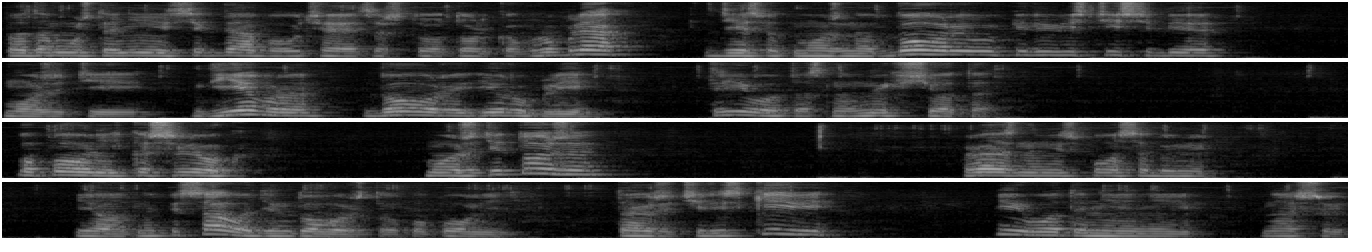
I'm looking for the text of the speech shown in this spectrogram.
Потому что не всегда получается, что только в рублях. Здесь вот можно в доллары его перевести себе. Можете в евро, доллары и рубли. Три вот основных счета. Пополнить кошелек можете тоже разными способами. Я вот написал 1 доллар, чтобы пополнить. Также через Киви. И вот они, они, наши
